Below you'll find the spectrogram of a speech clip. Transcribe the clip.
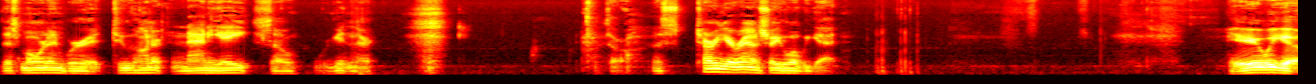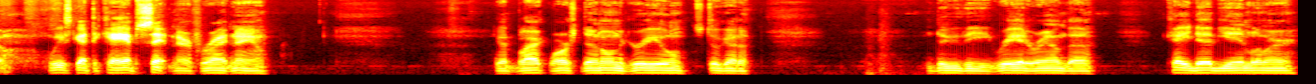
this morning, we're at 298, so we're getting there. So let's turn you around and show you what we got. Here we go. We just got the cab sitting there for right now. Got black wash done on the grill. Still got to do the red around the KW emblem there.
